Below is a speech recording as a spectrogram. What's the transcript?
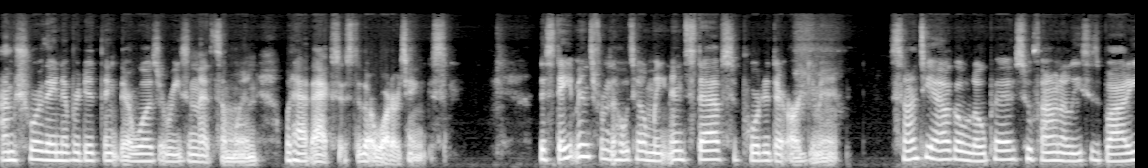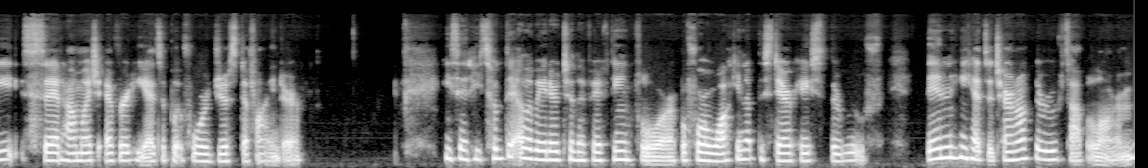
I'm sure they never did think there was a reason that someone would have access to their water tanks. The statements from the hotel maintenance staff supported their argument. Santiago Lopez, who found Elisa's body, said how much effort he had to put forward just to find her. He said he took the elevator to the 15th floor before walking up the staircase to the roof. Then he had to turn off the rooftop alarm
